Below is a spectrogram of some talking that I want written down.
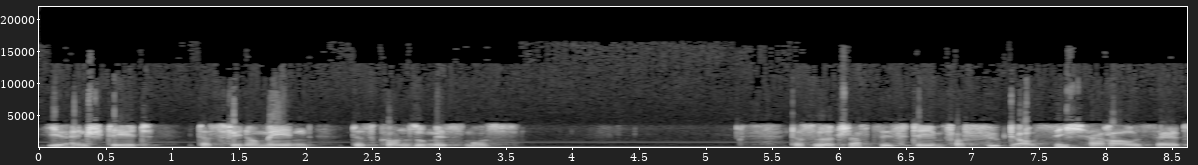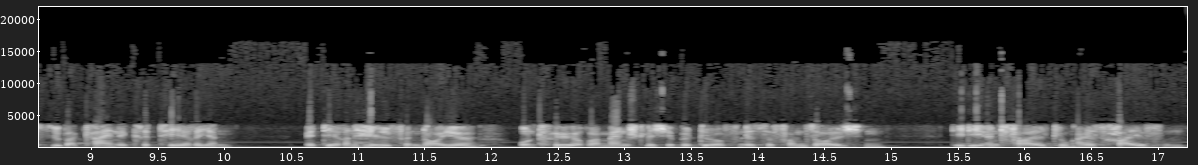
Hier entsteht das Phänomen des Konsumismus. Das Wirtschaftssystem verfügt aus sich heraus selbst über keine Kriterien, mit deren Hilfe neue und höhere menschliche Bedürfnisse von solchen, die die Entfaltung eines reifen,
